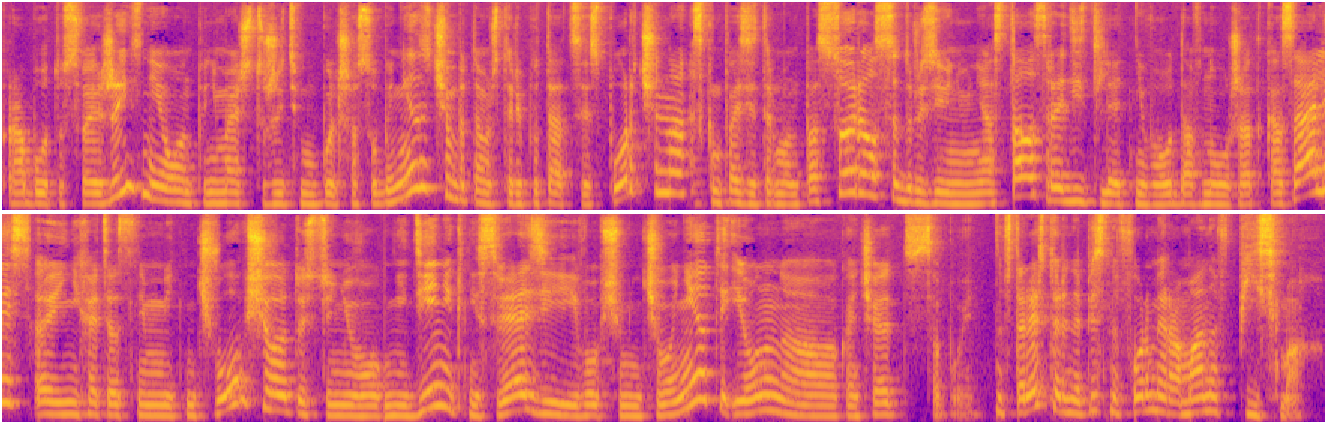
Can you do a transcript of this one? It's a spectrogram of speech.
работу своей жизни, он понимает, что жить ему больше особо незачем, потому что репутация испорчена. С композитором он поссорился, друзей у него не осталось, родители от него давно уже отказались э, и не хотят с ним иметь ничего общего. То есть у него ни денег, ни связи, и, в общем, ничего нет, и он э, кончает с собой. Вторая история написана в форме романа в письмах.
